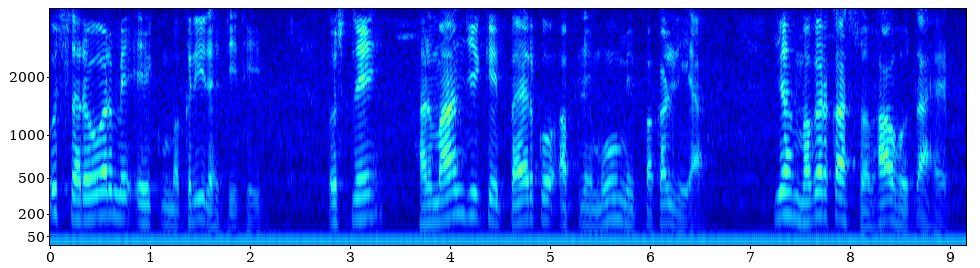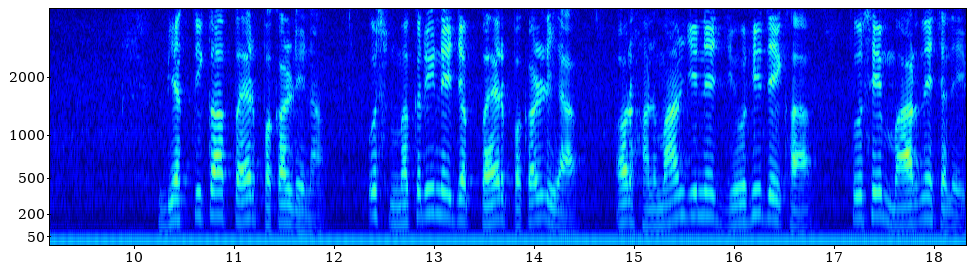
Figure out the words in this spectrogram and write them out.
उस सरोवर में एक मकरी रहती थी। उसने हनुमान जी के पैर को अपने मुँह में पकड़ लिया। यह मगर का स्वभाव होता है। व्यक्ति का पैर पकड़ लेना। उस मकरी ने जब पैर पकड़ लिया और हनुमान जी ने जो ही देखा तो उसे मारने चले।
